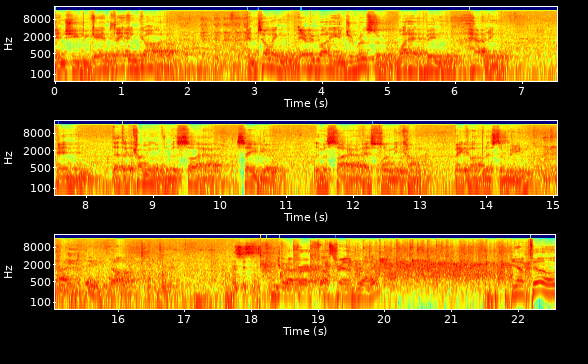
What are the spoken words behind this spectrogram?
and she began thanking God and telling everybody in Jerusalem what had been happening, and that the coming of the Messiah, Savior, the Messiah, has finally come. May God bless the reading. All right, thank you, Phil. Let's just give it up for our Australian brother. You know, Phil.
